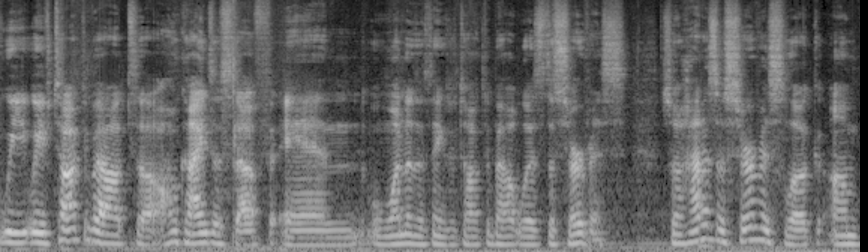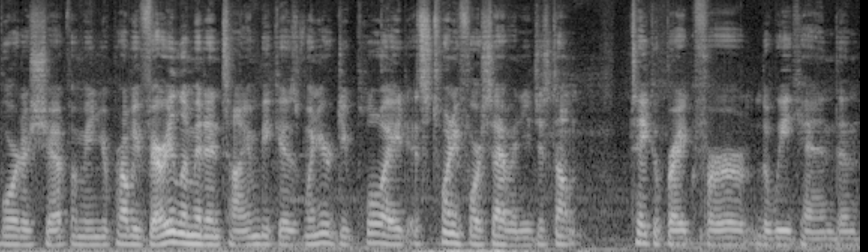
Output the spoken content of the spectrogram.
we we've talked about uh, all kinds of stuff, and one of the things we talked about was the service. So how does a service look on board a ship? I mean, you're probably very limited in time because when you're deployed, it's 24/7. You just don't take a break for the weekend, and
